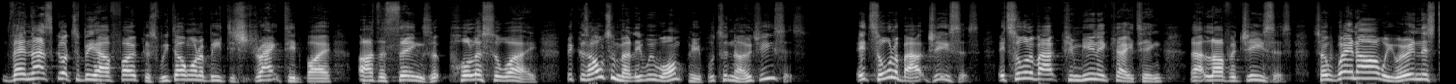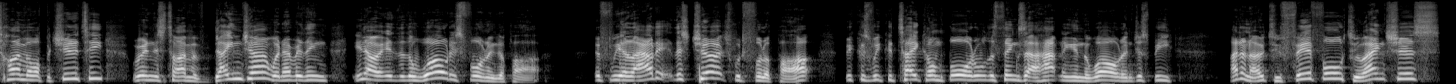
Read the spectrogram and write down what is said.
then that's got to be our focus. We don't want to be distracted by other things that pull us away because ultimately we want people to know Jesus. It's all about Jesus. It's all about communicating that love of Jesus. So, when are we? We're in this time of opportunity. We're in this time of danger when everything, you know, the world is falling apart. If we allowed it, this church would fall apart because we could take on board all the things that are happening in the world and just be, I don't know, too fearful, too anxious,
